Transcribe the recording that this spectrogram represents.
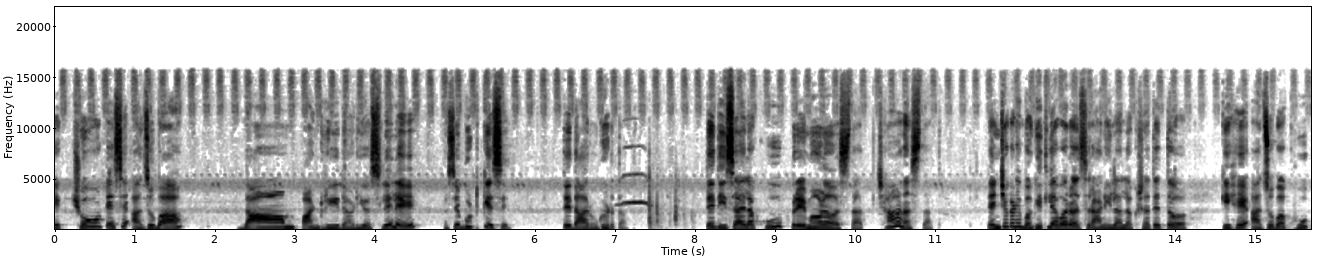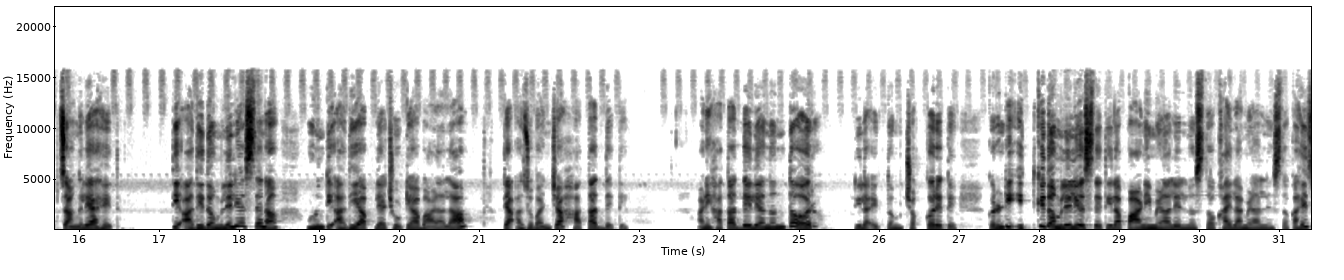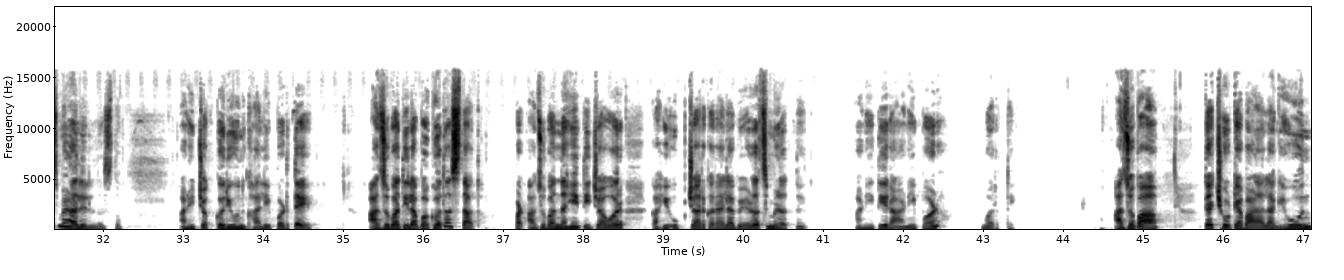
एक छोटेसे आजोबा लांब पांढरी दाढी असलेले असे बुटकेसे ते दार उघडतात. ते दिसायला खूप प्रेमळ असतात छान असतात. त्यांच्याकडे बघितल्यावरच राणीला लक्षात येतं की हे आजोबा खूप चांगले आहेत. ती आधी दमलेली असते ना म्हणून ती आधी आपल्या छोट्या बाळाला त्या आजोबांच्या हातात देते. आणि हातात दिल्यानंतर तिला एकदम चक्कर येते. कारण ती इतकी दमलेली असते तिला पाणी मिळालेलं नसतं खायला मिळालेलं नसतं काहीच मिळालेलं नसतं. आणि चक्कर येऊन खाली पडते. आजोबा तिला बघत असतात पण आजोबांनाही तिच्यावर काही उपचार करायला वेळच मिळत नाही आणि ती राणी पण मरते. आजोबा त्या छोट्या बाळाला घेऊन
